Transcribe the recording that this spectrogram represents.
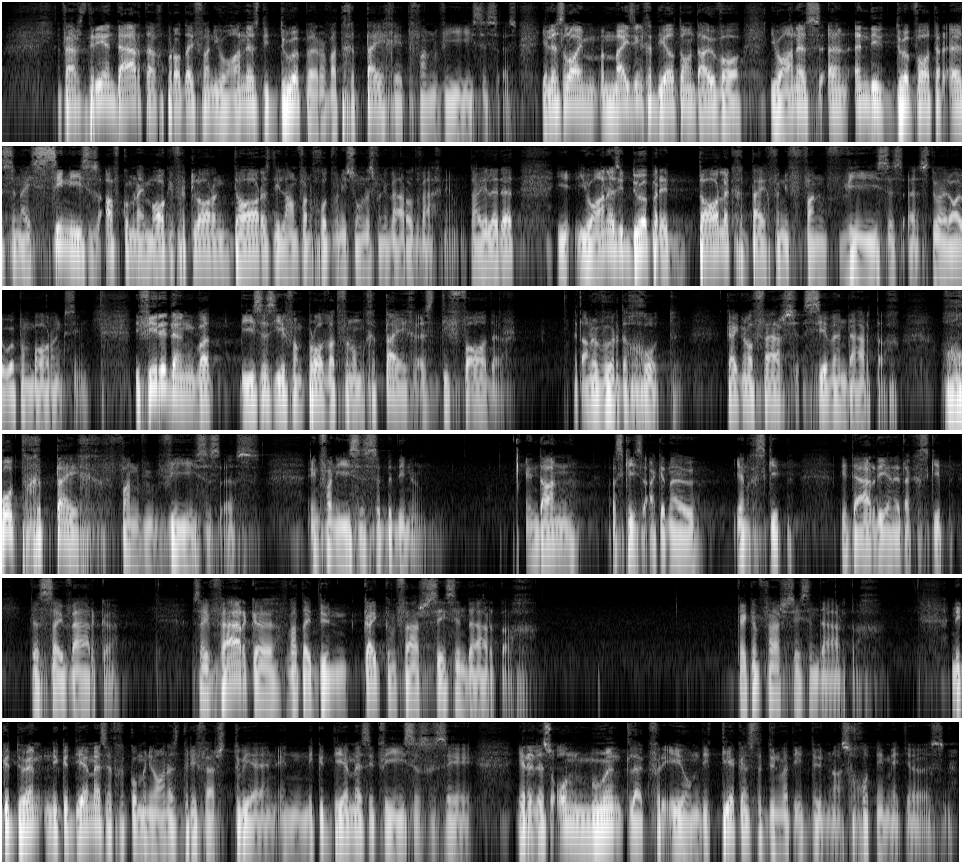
In vers 33 praat hy van Johannes die Doper wat getuig het van wie Jesus is. Julle sal daai amazing gedeelte onthou waar Johannes in in die doopwater is en hy sien Jesus afkom en hy maak die verklaring daar is die lam van God wat die sondes van die wêreld wegneem. Onthou julle dit? Johannes die Doper het dadelik getuig van die van wie Jesus is toe hy daai openbaring sien. Die vierde ding wat Jesus hiervan praat wat van hom getuig is die Vader. Met ander woorde God. Kyk na vers 37. God getuig van wie Jesus is en van Jesus se bediening. En dan, ekskuus, ek het nou een geskiep. Die derde een het ek geskiep. Dis sy werke. Sy werke wat hy doen, kyk in vers 36. Kyk in vers 36. Nikodemus Nikodemus het gekom in Johannes 3 vers 2 en en Nikodemus het vir Jesus gesê: "Here, dis onmoontlik vir u om die tekens te doen wat u doen as God nie met jou is nie."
